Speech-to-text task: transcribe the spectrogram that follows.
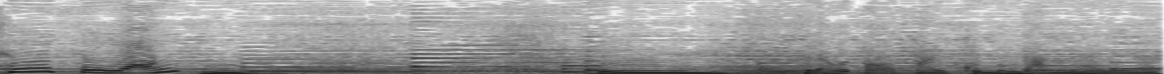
ชื่อเสียง อืมอืม แสดงว่าต่อไปคุณต้องดังแน่เลยนะ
